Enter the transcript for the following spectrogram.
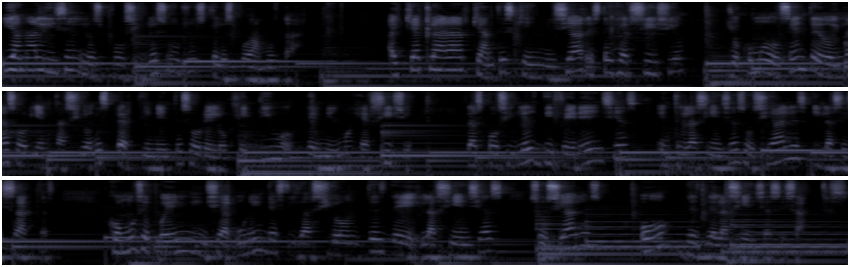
y analicen los posibles usos que les podamos dar. Hay que aclarar que antes que iniciar este ejercicio, yo como docente doy las orientaciones pertinentes sobre el objetivo del mismo ejercicio, las posibles diferencias entre las ciencias sociales y las exactas, cómo se puede iniciar una investigación desde las ciencias sociales o desde las ciencias exactas.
